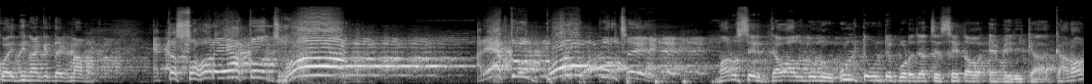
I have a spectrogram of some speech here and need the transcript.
কয়েকদিন আগে দেখলাম, একটা শহরে এত ঝড় আর এত বরফ পড়ছে। মানুষের দেওয়ালগুলো উল্টে উল্টে পড়ে যাচ্ছে, সেটাও আমেরিকা। কারণ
